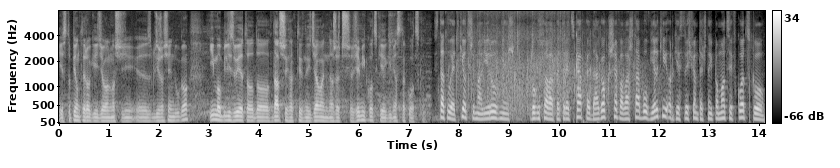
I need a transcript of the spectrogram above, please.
Jest to piąty rok jej działalności, e, zbliża się niedługo i mobilizuję to do dalszych aktywnych działań na rzecz ziemi kłodzkiej, jak i miasta Kłodzka. Statuetki otrzymali również Bogusława Petrecka, pedagog, szefowa sztabu Wielkiej Orkiestry Świątecznej Pomocy w Kłodzku.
